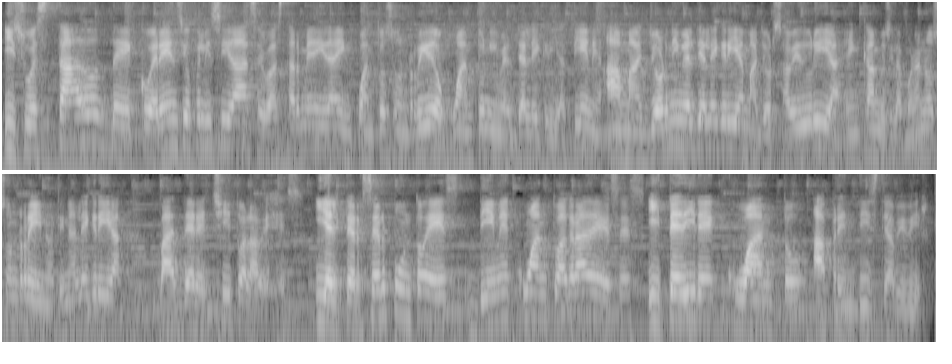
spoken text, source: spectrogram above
Y su estado de coherencia o felicidad se va a estar medida en cuánto sonríe o cuánto nivel de alegría tiene. A mayor nivel de alegría, mayor sabiduría. En cambio, si la persona no sonríe y no tiene alegría, va derechito a la vejez. Y el tercer punto es, dime cuánto agradeces y te diré cuánto aprendiste a vivir.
